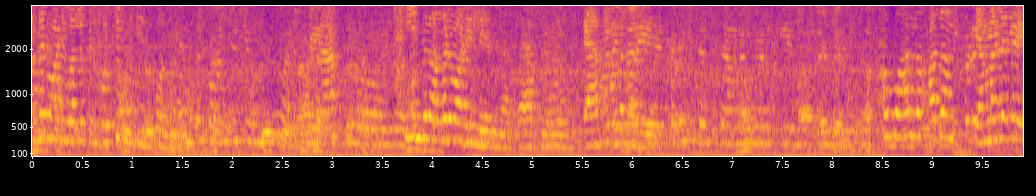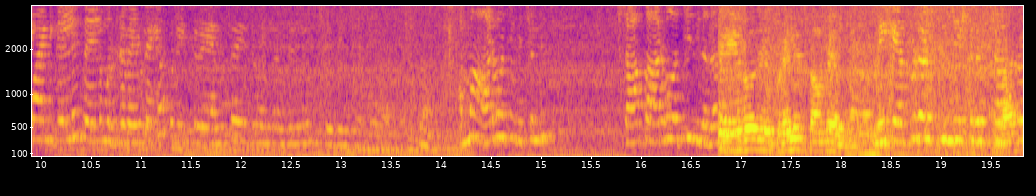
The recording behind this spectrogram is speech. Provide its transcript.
అంగన్వాడీ వాళ్ళు ఇక్కడికి వచ్చి మేడం. ఇందులో అంగన్వాడీ లేదు మేడం వాళ్ళు అదే. ఎమ్మెల్యే పాయింట్కి వెళ్ళి వేలు ముద్ర వేసాక. ఎంత ఇది అమ్మ ఆరు చూపించండి స్టాక్ ఆరు వచ్చింది కదా. మీకు ఎప్పుడు వచ్చింది ఇక్కడ స్టాక్?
